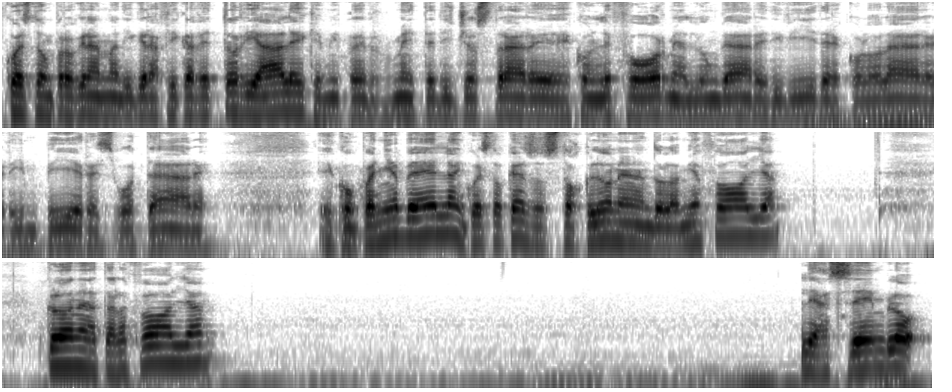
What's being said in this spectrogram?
Questo è un programma di grafica vettoriale che mi permette di giostrare con le forme, allungare, dividere, colorare, riempire, svuotare e compagnia bella. In questo caso sto clonando la mia foglia. Clonata la foglia, le assemblo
